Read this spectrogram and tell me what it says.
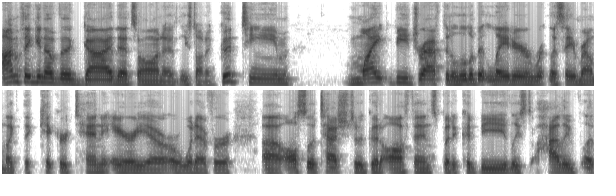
I'm thinking of a guy that's on at least on a good team might be drafted a little bit later, let's say around like the kicker 10 area or whatever, uh, also attached to a good offense, but it could be at least highly, uh,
